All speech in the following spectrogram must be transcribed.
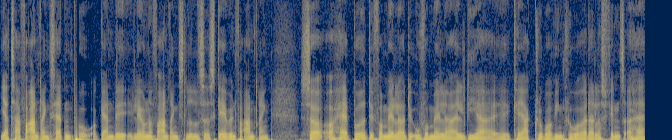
jeg tager forandringshatten på og gerne vil lave noget forandringsledelse og skabe en forandring, så at have både det formelle og det uformelle og alle de her øh, kajakklubber, vinklubber, hvad der ellers findes, og have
